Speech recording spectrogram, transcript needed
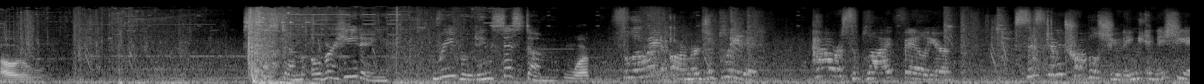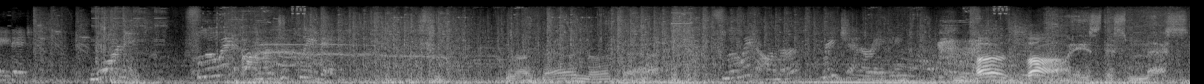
Oh, System overheating. Rebooting system. what? Fluid armor depleted. Power supply failure. System troubleshooting initiated. Warning. Fluid armor depleted. Not bad, not bad. Fluid armor regenerating. Huzzah! What is this mess?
